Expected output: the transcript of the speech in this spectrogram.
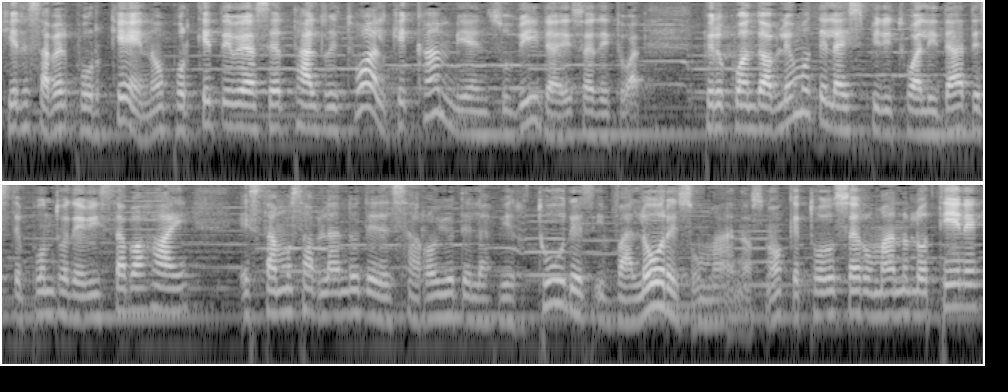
quiere saber por qué, ¿no? ¿Por qué debe hacer tal ritual? ¿Qué cambia en su vida ese ritual? Pero cuando hablemos de la espiritualidad desde este punto de vista Bahá'í, estamos hablando de desarrollo de las virtudes y valores humanos, ¿no? Que todo ser humano lo tiene.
